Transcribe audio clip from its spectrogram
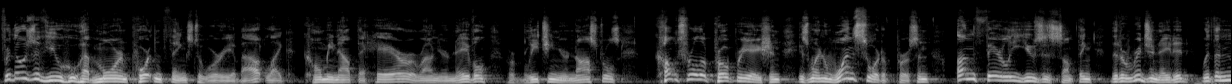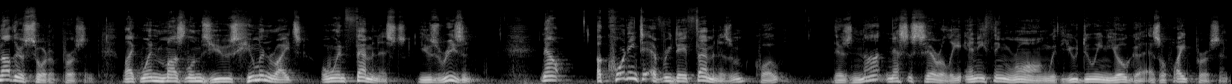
For those of you who have more important things to worry about, like combing out the hair around your navel or bleaching your nostrils, cultural appropriation is when one sort of person unfairly uses something that originated with another sort of person, like when Muslims use human rights or when feminists use reason. Now, According to Everyday Feminism, quote, there's not necessarily anything wrong with you doing yoga as a white person,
